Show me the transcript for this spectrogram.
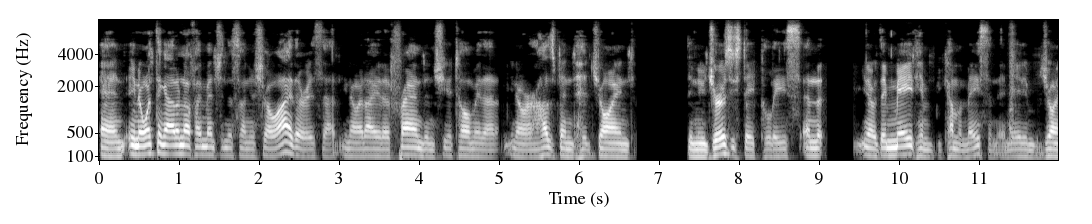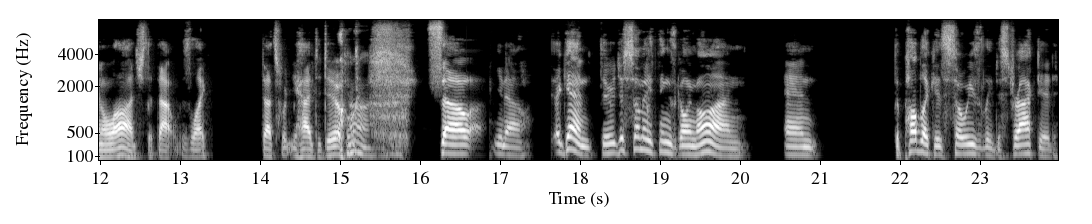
And you know, one thing I don't know if I mentioned this on your show either is that you know, I had a friend, and she had told me that you know her husband had joined the New Jersey State Police, and that you know they made him become a Mason. They made him join a lodge. That that was like that's what you had to do. Huh. so you know, again, there are just so many things going on, and the public is so easily distracted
